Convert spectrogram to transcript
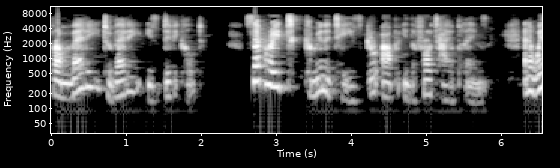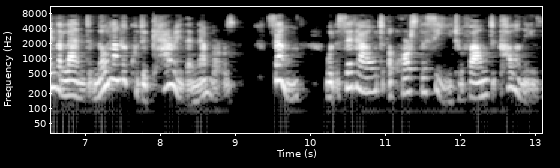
from valley to valley is difficult. Separate communities grew up in the fertile plains, and when the land no longer could carry their numbers, some would set out across the sea to found colonies.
